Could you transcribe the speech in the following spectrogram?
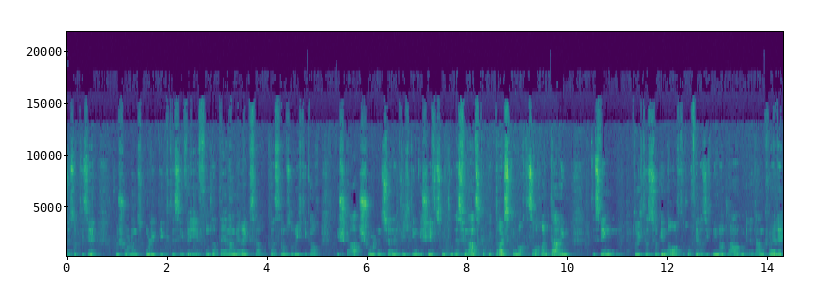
Also diese Verschuldungspolitik des IWF und Lateinamerikas haben so richtig auch die Staatsschulden zu einem wichtigen Geschäftsmittel des Finanzkapitals gemacht, das auch dahin, deswegen tue ich das so genau, ich hoffe, dass ich niemand langweile,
